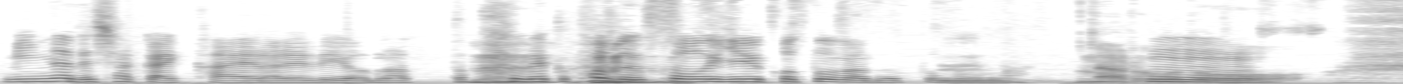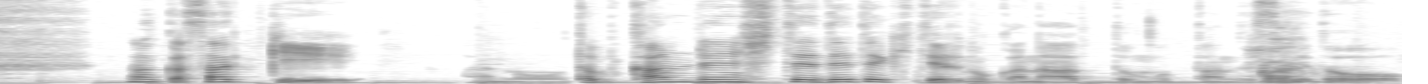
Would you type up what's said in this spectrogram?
みんなで社会変えられるよなとか、うん。なんか多分そういうことなんだと思います。なるほど。なんかさっき、あの、多分関連して出てきてるのかなと思ったんですけど、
